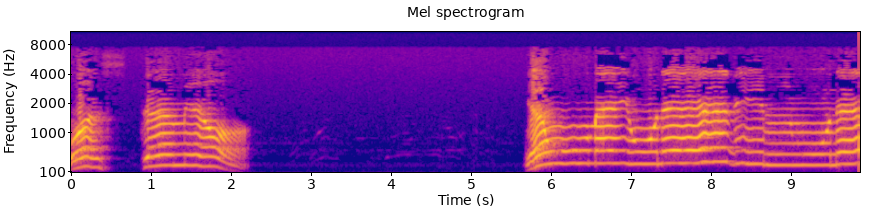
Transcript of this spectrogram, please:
واستمع يوم ينادي المناد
